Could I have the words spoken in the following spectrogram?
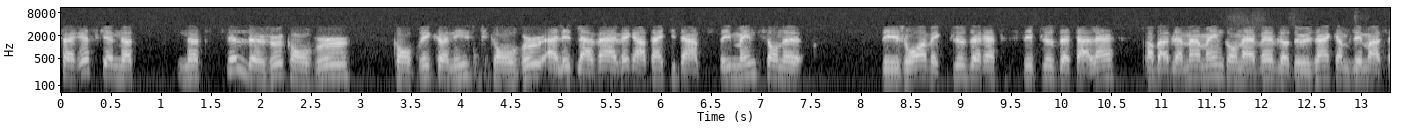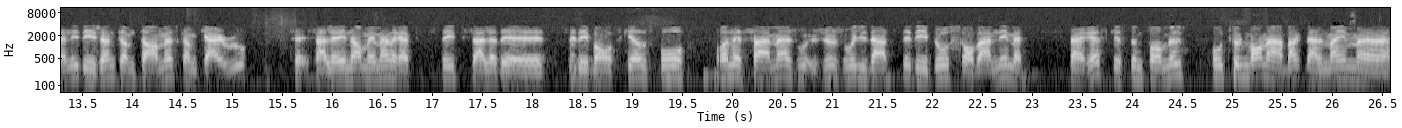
ça reste que notre, notre style de jeu qu'on veut, qu'on préconise, puis qu'on veut aller de l'avant avec en tant qu'identité, même si on a des joueurs avec plus de rapidité, plus de talent, probablement même qu'on avait là, deux ans, comme je l'ai mentionné, des jeunes comme Thomas, comme Cairo, ça a énormément de rapidité puis ça a des, bons skills pour pas nécessairement jouer, juste jouer l'identité des douces qu'on va amener, mais ça reste que c'est une formule que tout le monde embarque dans le même euh,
